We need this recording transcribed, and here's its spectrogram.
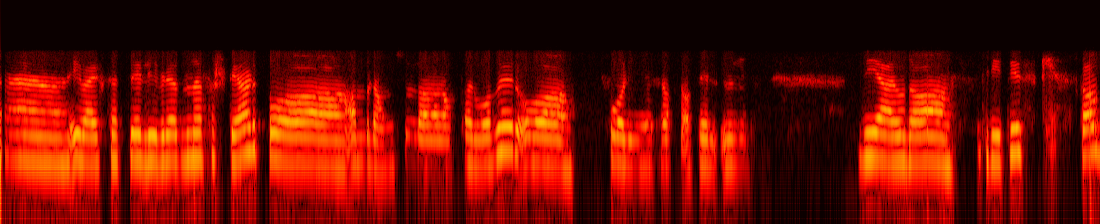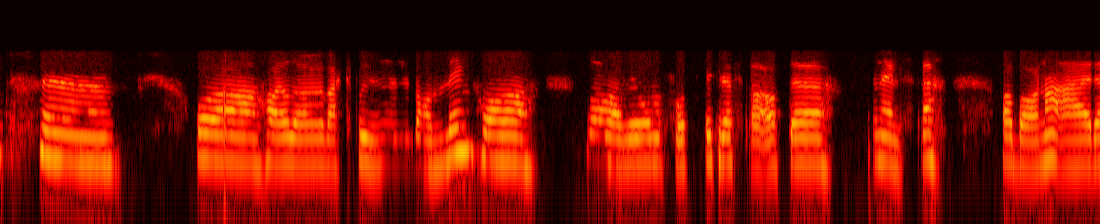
Eh, iverksetter livreddende førstehjelp, og ambulansen da tar over og får de frakta til UNN. De er jo da kritisk skadd, eh, og har jo da vært på UNN under behandling. Og nå har vi jo fått bekrefta at eh, den eldste av barna er,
